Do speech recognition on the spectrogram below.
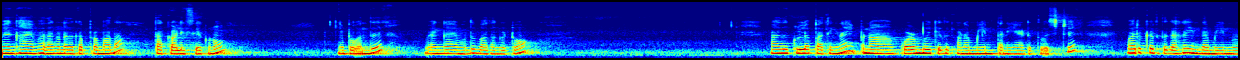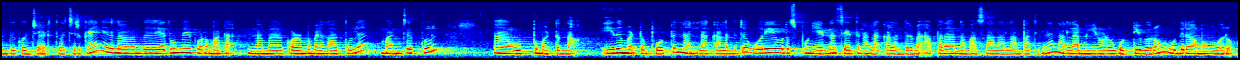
வெங்காயம் வதங்கினதுக்கப்புறமா தான் தக்காளி சேர்க்கணும். இப்போ வந்து வெங்காயம் வந்து வதங்கட்டும். அதுக்குள்ளே பார்த்திங்கன்னா இப்போ நான் குழம்பு வைக்கிறதுக்கான மீன் தனியாக எடுத்து வச்சுட்டு வறுக்கிறதுக்காக இந்த மீன் வந்து கொஞ்சம் எடுத்து வச்சுருக்கேன். இதில் வந்து எதுவுமே போட மாட்டேன். நம்ம குழம்பு மிளகாத்தூள் மஞ்சத்தூள் உப்பு மட்டும்தான். இதை மட்டும் போட்டு நல்லா கலந்துட்டு ஒரே ஒரு ஸ்பூன் எண்ணெய் சேர்த்து நல்லா கலந்துருவேன். அப்போ தான் அந்த மசாலாலாம் பார்த்திங்கன்னா நல்லா மீனோட ஒட்டி வரும் உதிராமும் வரும்.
